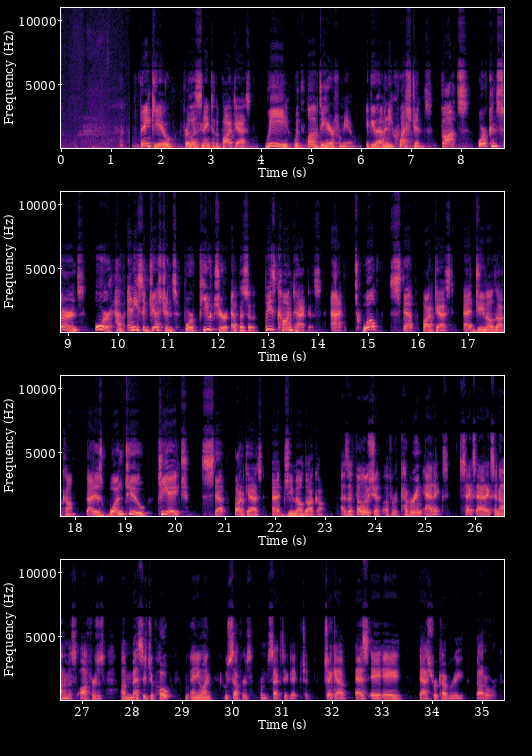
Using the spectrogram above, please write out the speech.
Thank you for listening to the podcast. We would love to hear from you. If you have any questions, thoughts, or concerns, or have any suggestions for future episodes, please contact us at 12th Step Podcast at gmail.com. That is 12th Step Podcast at gmail.com. As a fellowship of recovering addicts, Sex Addicts Anonymous offers a message of hope to anyone who suffers from sex addiction. Check out saa-recovery.org.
